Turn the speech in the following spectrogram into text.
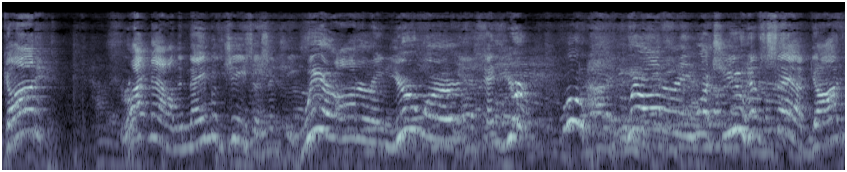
God, right now in the name of Jesus, we are honoring your word and your woo, we're honoring what you have said, God.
